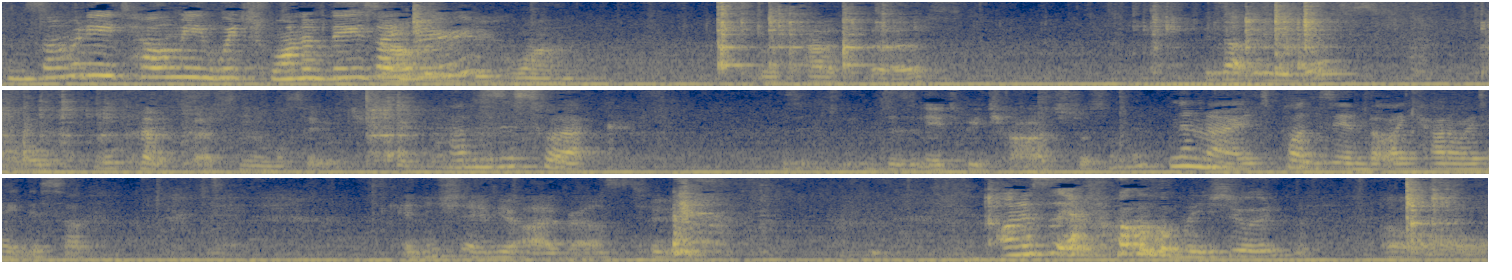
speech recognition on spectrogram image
can somebody tell me which one of these I Start with the do? big one. We'll cut it first. Is that the biggest? We'll, we'll cut it first and then we'll see which one. How does this work? Does it, does it need to be charged or something? No, no, it's plugs in, but like, how do I take this off? Can you shave your eyebrows too? Honestly, I probably should. oh.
